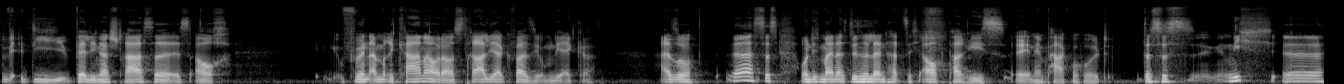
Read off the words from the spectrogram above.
die Berliner Straße ist auch für einen Amerikaner oder Australier quasi um die Ecke. Also, ja, ist das. Und ich meine, das Disneyland hat sich auch Paris äh, in den Park geholt. Das ist nicht. Äh,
